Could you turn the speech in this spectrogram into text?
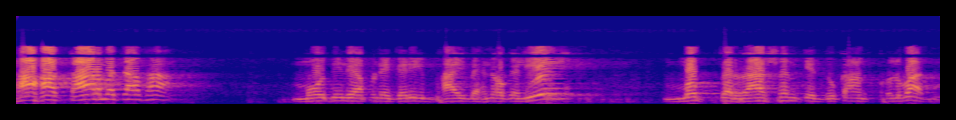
हाहाकार मचा था, मोदी ने अपने गरीब भाई बहनों के लिए मुफ़्त राशन की दुकान खुलवा दी।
